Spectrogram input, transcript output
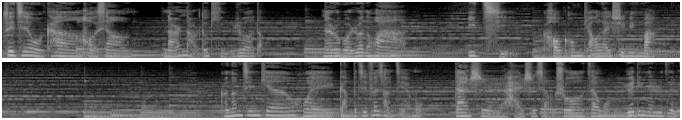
最近我看好像哪儿哪儿都挺热的，那如果热的话。一起靠空调来续命吧。可能今天会赶不及分享节目，但是还是想说，在我们约定的日子里，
